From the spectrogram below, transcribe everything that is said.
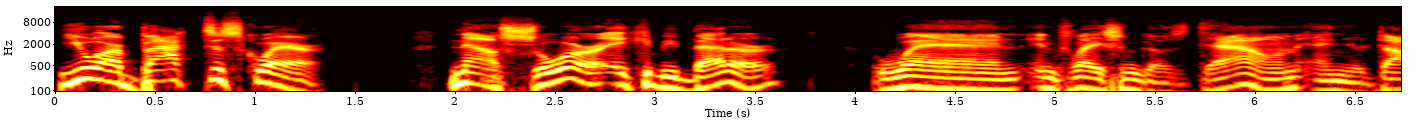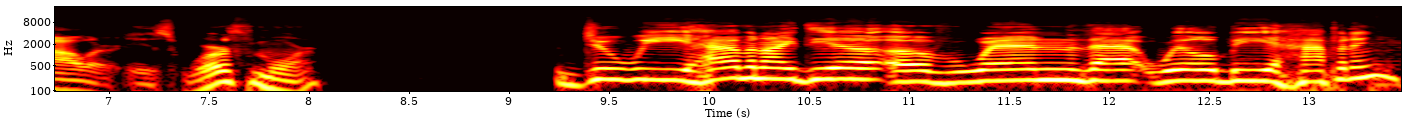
You are back to square. Now, sure, it could be better when inflation goes down and your dollar is worth more. Do we have an idea of when that will be happening?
